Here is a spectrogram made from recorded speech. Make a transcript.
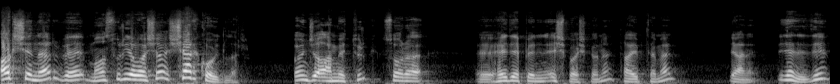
Akşener ve Mansur Yavaş'a şer koydular. Önce Ahmet Türk, sonra e, HDP'nin eş başkanı Tayyip Temel. Yani ne dedi?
